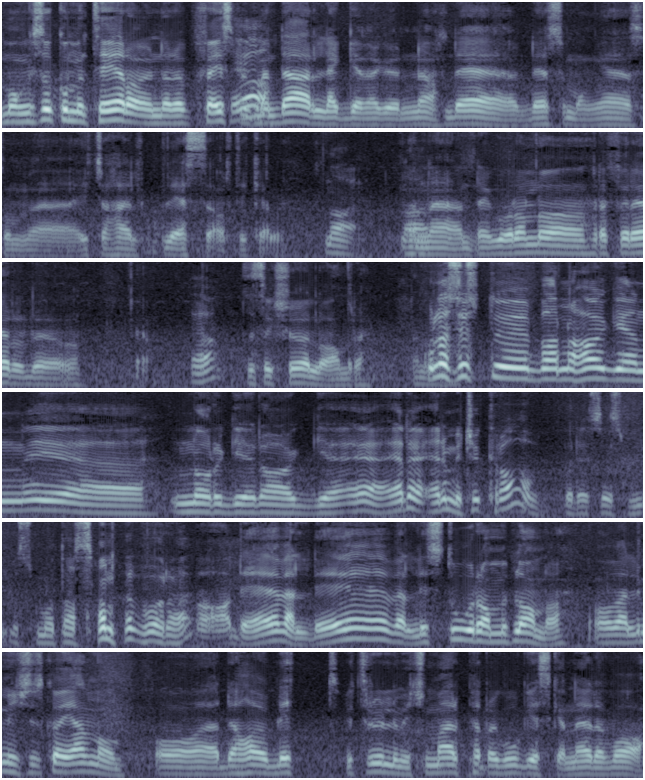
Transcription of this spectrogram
mange som kommenterer under det på Facebook, Ja. men der legger jeg meg unna. Det, det er så mange som eh, ikke helt leser artikkelen. Men eh, det går an å referere det og, Ja. til seg sjøl og andre. Men- Hvordan syns du barnehagen i eh, Norge i dag er? Er det, er det mye krav på disse sm- småtassene våre? Ja, Det er veldig, veldig stor rammeplan, da, og veldig mye skal igjennom. Og eh, det har jo blitt utrolig mye mer pedagogisk enn det det var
